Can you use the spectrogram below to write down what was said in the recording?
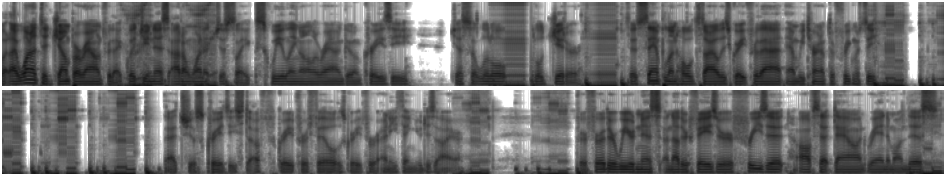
but I want it to jump around for that glitchiness. I don't want it just like squealing all around, going crazy. Just a little little jitter. So sample and hold style is great for that, and we turn up the frequency. That's just crazy stuff. Great for fills, great for anything you desire. For further weirdness, another phaser, freeze it, offset down, random on this.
